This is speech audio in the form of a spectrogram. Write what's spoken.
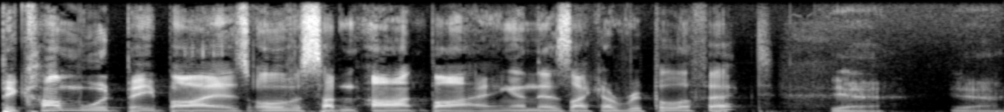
become would be buyers all of a sudden aren't buying and there's like a ripple effect. Yeah, yeah.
